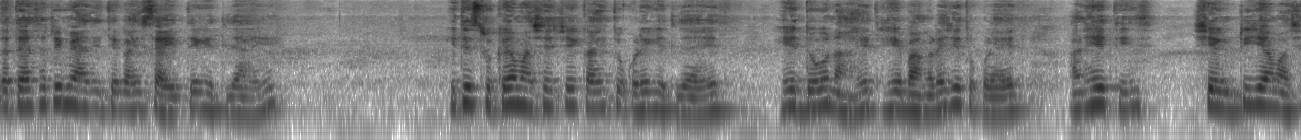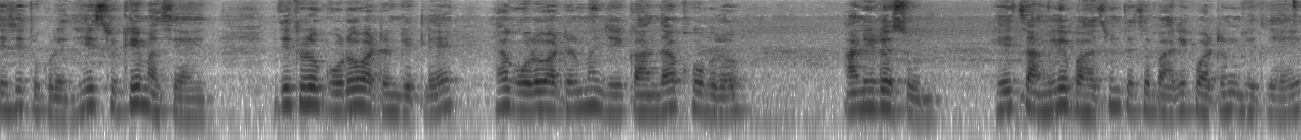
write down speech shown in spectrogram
तर त्यासाठी मी आज इथे काही साहित्य घेतले आहे. इथे सुक्या माशाचे काही तुकडे घेतले आहेत. हे दोन आहेत हे बांगड्याचे तुकडे आहेत आणि हे तीन शेंगटी या माशाचे तुकडे आहेत. हे सुके मासे आहेत. इथे थोडं गोडं वाटण घेतलं आहे. ह्या गोडं वाटण म्हणजे कांदा खोबरं आणि लसूण. हे चांगले भाजून त्याचं बारीक वाटण घेतले आहे.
